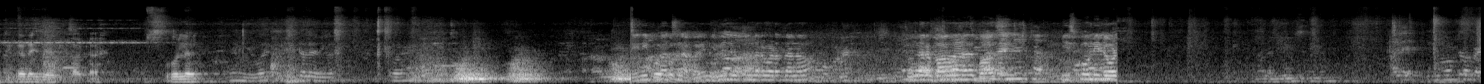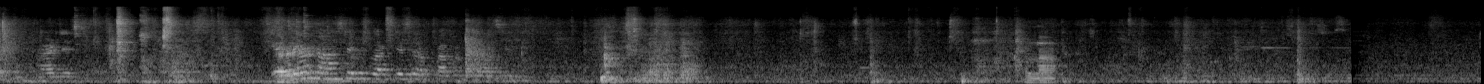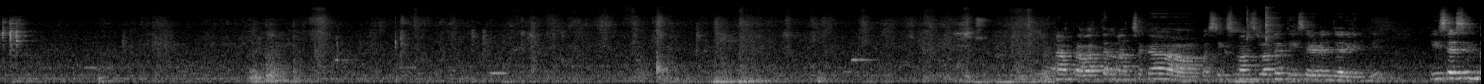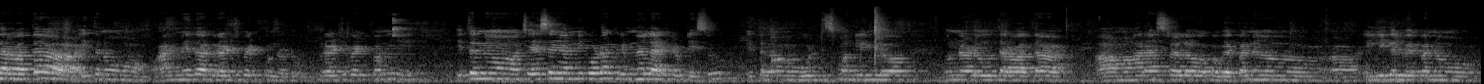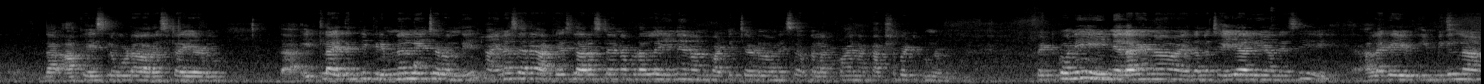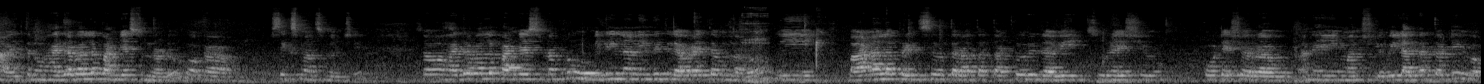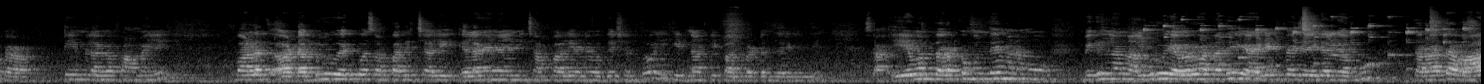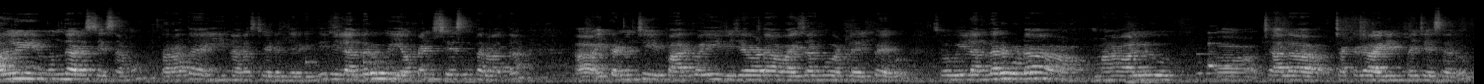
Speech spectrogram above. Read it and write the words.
ఇక్కడే చేస్తాక స్కూల్ నేను ఇప్పుడు వచ్చిన పోయి నువ్వెందుకు తొందర పడతాను? తొందర బాగున్నది బాస్. తీసుకొని కానిస్టేబుల్స్ వర్క్ చేశారు అన్నా. నా ప్రవర్తన నచ్చక ఒక సిక్స్ మంత్స్లోనే తీసేయడం జరిగింది. తీసేసిన తర్వాత ఇతను ఆయన మీద గ్రడ్జ్ పెట్టుకున్నాడు. గ్రడ్జ్ పెట్టుకొని ఇతను చేసే అన్ని కూడా క్రిమినల్ యాక్టివిటీస్. ఇతను వుడ్ స్మగ్లింగ్లో ఉన్నాడు తర్వాత ఆ మహారాష్ట్రలో ఒక వెపన్ ఇల్లీగల్ వెపన్ ఆ కేసులో కూడా అరెస్ట్ అయ్యాడు. ఇట్లా ఇతనికి క్రిమినల్ నేచర్ ఉంది. అయినా సరే ఆ కేసులో అరెస్ట్ అయినప్పుడల్లా ఈయనే నన్ను పట్టించాడు అనేసి ఒక రకమైన కక్ష పెట్టుకున్నాడు. పెట్టుకొని ఈయన ఎలాగైనా ఏదైనా చేయాలి అనేసి అలాగే ఈ మిగిలిన ఇతను హైదరాబాద్లో పనిచేస్తున్నాడు ఒక సిక్స్ మంత్స్ నుంచి. సో హైదరాబాద్లో పనిచేస్తున్నప్పుడు మిగిలిన నిందితులు ఎవరైతే ఉన్నారో ఈ బాణాల ప్రిన్స్ తర్వాత తట్టూరి రవి సురేష్ కోటేశ్వరరావు అనే ఈ మనుషులు వీళ్ళందరితోటి ఒక టీం లాగా ఫామ్ అయ్యి వాళ్ళ డబ్బులు ఎక్కువ సంపాదించాలి ఎలాగైనా చంపాలి అనే ఉద్దేశంతో ఈ కిడ్నాప్కి పాల్పడడం జరిగింది. ఏ వన్ దొరకముందే మనము మిగిలిన నలుగురు ఎవరు అన్నది ఐడెంటిఫై చేయగలిగాము. తర్వాత వాళ్ళని ముందు అరెస్ట్ చేశాము. తర్వాత ఈయన అరెస్ట్ చేయడం జరిగింది. వీళ్ళందరూ ఈ అఫెన్స్ చేసిన తర్వాత ఇక్కడ నుంచి పారిపోయి విజయవాడ వైజాగ్ అట్లా వెళ్ళిపోయారు. సో వీళ్ళందరూ కూడా మన వాళ్ళు చాలా చక్కగా ఐడెంటిఫై చేశారు.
